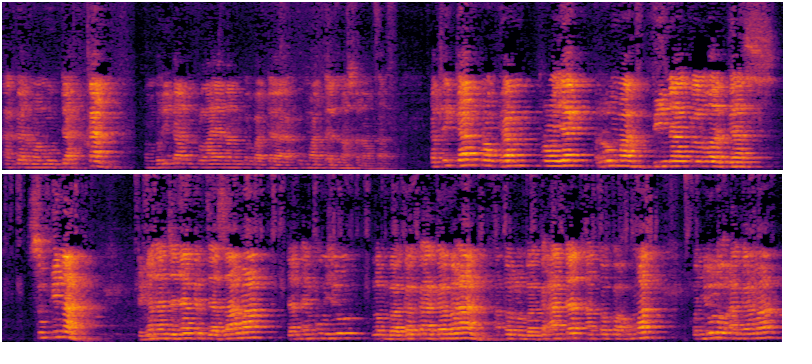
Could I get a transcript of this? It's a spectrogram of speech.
agar memudahkan memberikan pelayanan kepada umat dan masyarakat. Ketiga, program proyek Rumah Bina Keluarga Sukina dengan adanya kerjasama dan MUU lembaga keagamaan atau lembaga adat atau umat penyuluh agama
